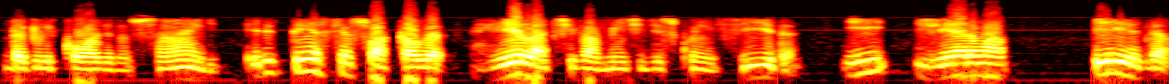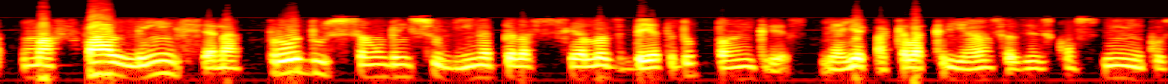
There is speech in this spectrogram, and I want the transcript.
da glicose no sangue. Ele tem assim a sua causa relativamente desconhecida e gera uma perda, uma falência na produção da insulina pelas células beta do pâncreas. E aí aquela criança, às vezes com 5,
